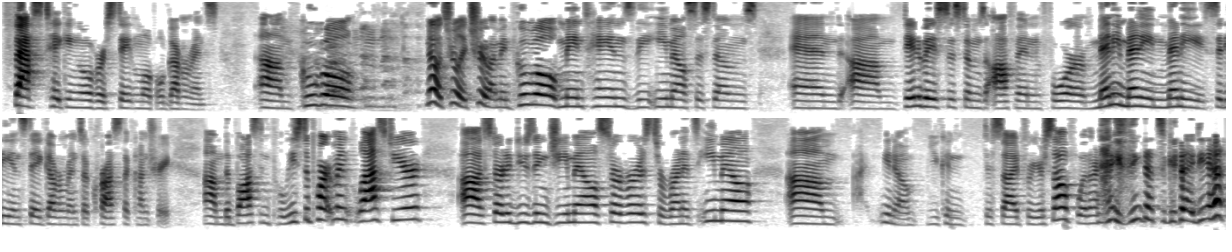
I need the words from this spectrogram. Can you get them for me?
fast taking over state and local governments. Um, Google, no, it's really true. I mean, Google maintains the email systems and um, database systems often for many, many, many city and state governments across the country. Um, the Boston Police Department last year uh, started using Gmail servers to run its email. Um, you know, you can decide for yourself whether or not you think that's a good idea.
